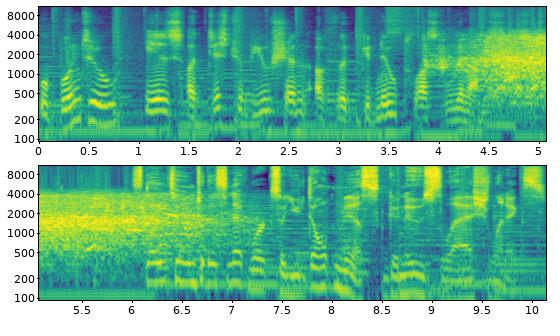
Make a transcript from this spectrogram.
Ubuntu is a distribution of the GNU plus Linux. Stay tuned to this network so you don't miss GNU slash Linux.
